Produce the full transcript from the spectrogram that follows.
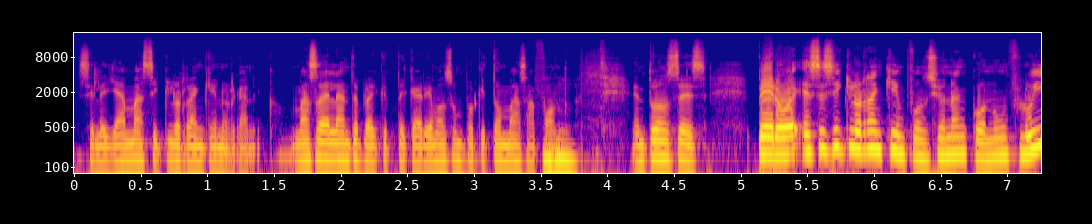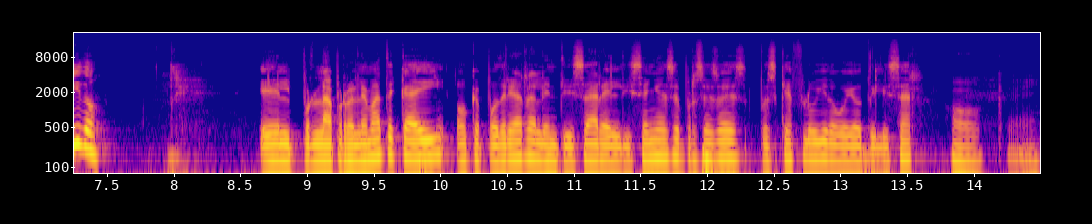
se le llama ciclo Rankine orgánico. Más adelante platicaríamos un poquito más a fondo. Entonces, pero ese ciclo Rankine funciona con un fluido, el, la problemática ahí o que podría ralentizar el diseño de ese proceso es, pues, ¿qué fluido voy a utilizar? Okay.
